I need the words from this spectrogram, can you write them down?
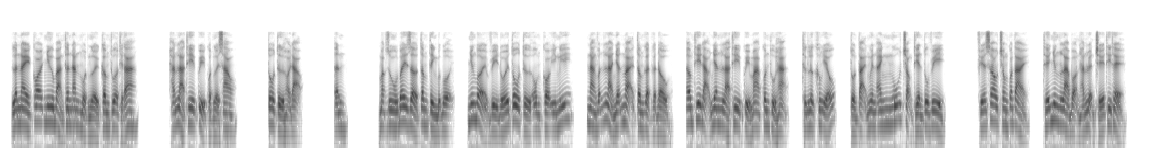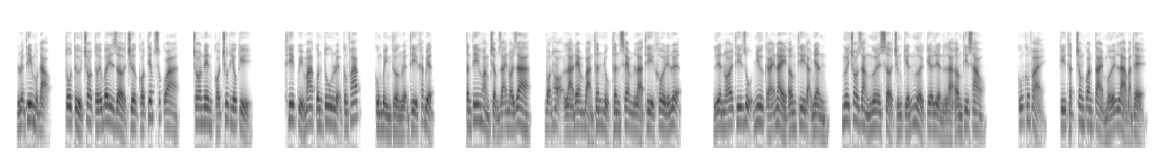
Lần này coi như bản thân ăn một người câm thua thì ta. Hắn là thi quỷ quật người sao? Tô Từ hỏi đạo. ân Mặc dù bây giờ tâm tình bực bội, nhưng bởi vì đối Tô Từ ôm có ý nghĩ, nàng vẫn là nhẫn mại tâm gật gật đầu. Âm thi đạo nhân là thi quỷ ma quân thủ hạ, thực lực không yếu, tồn tại nguyên anh ngũ trọng thiên tu vi. Phía sau trong quan tài, thế nhưng là bọn hắn luyện chế thi thể. Luyện thi một đạo, Tô Tử cho tới bây giờ chưa có tiếp xúc qua, cho nên có chút hiếu kỳ. Thi quỷ ma quân tu luyện công pháp, cùng bình thường luyện thi khác biệt. Tần Ti Hoàng chậm rãi nói ra, bọn họ là đem bản thân nhục thân xem là thi khôi đến luyện. Liền nói thí dụ như cái này âm thi đạo nhân, ngươi cho rằng ngươi sợ chứng kiến người kia liền là âm thi sao? Cũng không phải, kỳ thật trong quan tài mới là bản thể.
